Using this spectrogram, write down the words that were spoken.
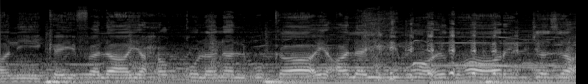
إخواني كيف لا يحق لنا البكاء عليهم وإظهار الجزع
